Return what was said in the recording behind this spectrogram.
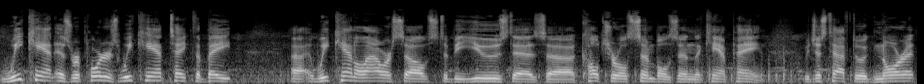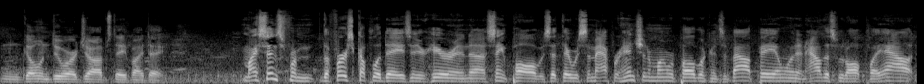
We can't, as reporters, we can't take the bait. Uh, we can't allow ourselves to be used as uh, cultural symbols in the campaign. We just have to ignore it and go and do our jobs day by day my sense from the first couple of days here in uh, St. Paul was that there was some apprehension among Republicans about Palin and how this would all play out.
